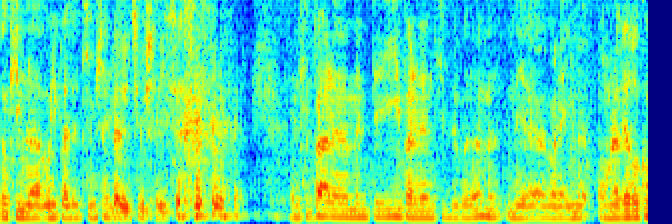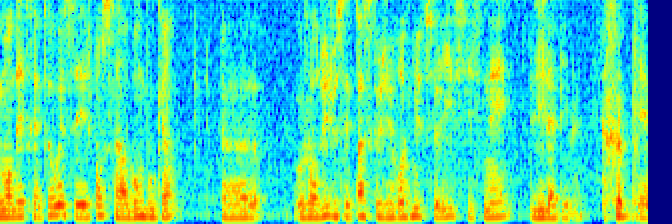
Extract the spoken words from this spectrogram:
Donc il me l'a, oui, pas de Tim Chalice. Pas de Tim Chalice. C'est pas le même pays, pas le même type de bonhomme, mais euh, voilà, me- on me l'avait recommandé très tôt et c'est, je pense que c'est un bon bouquin. Euh, Aujourd'hui, je sais pas ce que j'ai retenu de ce livre si ce n'est lis la Bible. et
